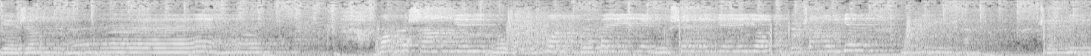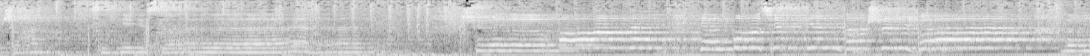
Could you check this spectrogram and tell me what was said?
夜正美。画上一抹弯弯的眉，眼如雪，夜永不眨眼。唇一绽，心一碎，雪花飞，湮灭千年的誓约。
